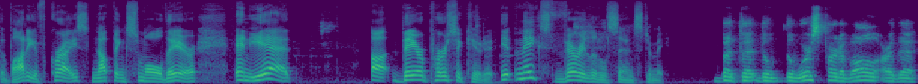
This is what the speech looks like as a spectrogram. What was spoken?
the body of Christ, nothing small there, and yet uh, they are persecuted. It makes very little sense to me. But the, the, the worst part of all are the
